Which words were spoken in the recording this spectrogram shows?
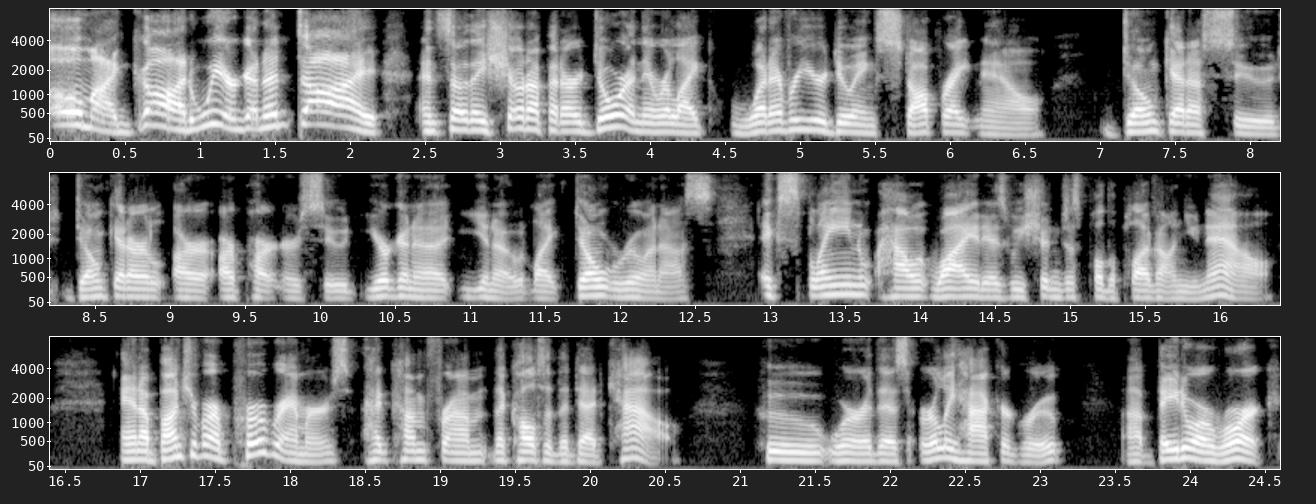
Oh my God, we are going to die. And so they showed up at our door and they were like, Whatever you're doing, stop right now. Don't get us sued. Don't get our, our, our partners sued. You're going to, you know, like, don't ruin us. Explain how, why it is we shouldn't just pull the plug on you now. And a bunch of our programmers had come from the cult of the dead cow, who were this early hacker group uh, Beto O'Rourke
